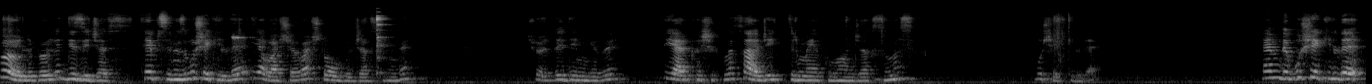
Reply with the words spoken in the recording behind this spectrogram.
böyle böyle dizeceğiz. Tepsimizi bu şekilde yavaş yavaş dolduracağız şimdi. Şöyle dediğim gibi diğer kaşıkla sadece ittirmeye kullanacaksınız. Bu şekilde. Hem de bu şekilde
